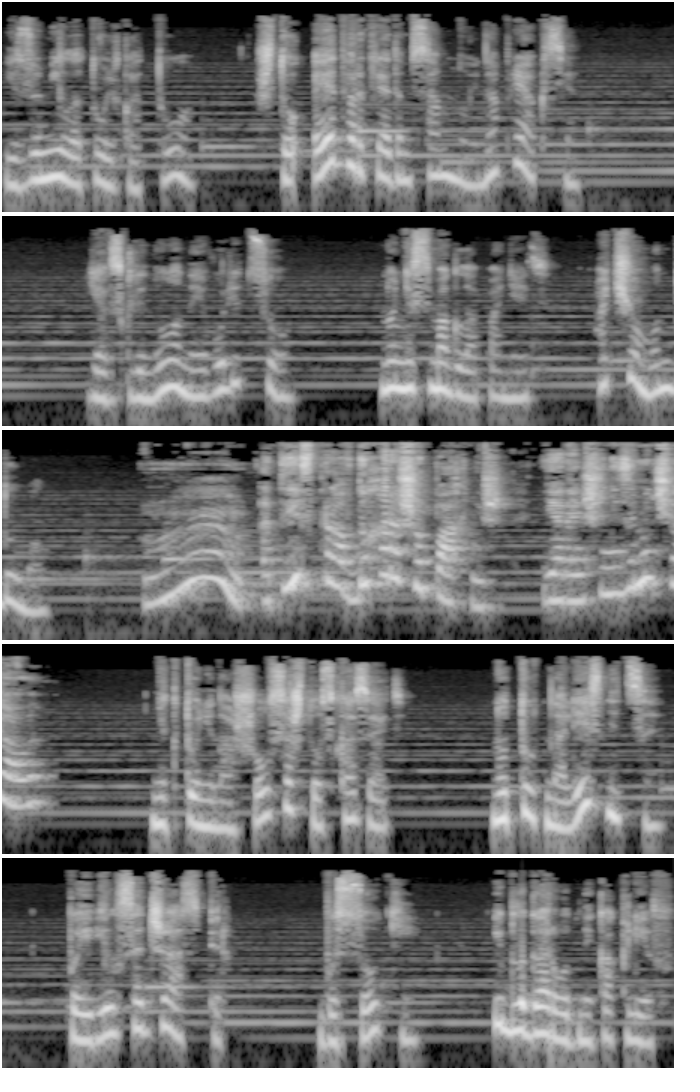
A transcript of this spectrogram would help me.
Изумило только то, что Эдвард рядом со мной напрягся. Я взглянула на его лицо, но не смогла понять, о чем он думал. «Ммм, а ты и вправду хорошо пахнешь. Я раньше не замечала». Никто не нашелся, что сказать. Но тут на лестнице появился Джаспер, высокий и благородный, как лев.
